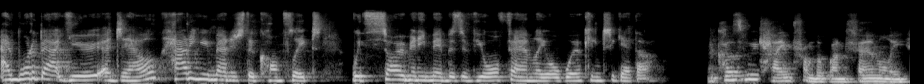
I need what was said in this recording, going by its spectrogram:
And what about you, Adele? How do you manage the conflict with so many members of your family all working together? Because we came from the one family,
